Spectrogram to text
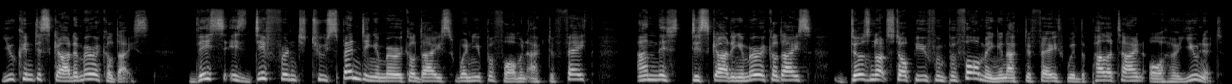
you can discard a miracle dice. This is different to spending a miracle dice when you perform an act of faith, and this discarding a miracle dice does not stop you from performing an act of faith with the Palatine or her unit.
